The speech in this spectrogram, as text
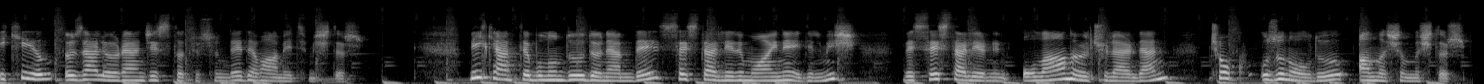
iki yıl özel öğrenci statüsünde devam etmiştir. Bilkent'te bulunduğu dönemde ses telleri muayene edilmiş ve ses tellerinin olağan ölçülerden çok uzun olduğu anlaşılmıştır.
